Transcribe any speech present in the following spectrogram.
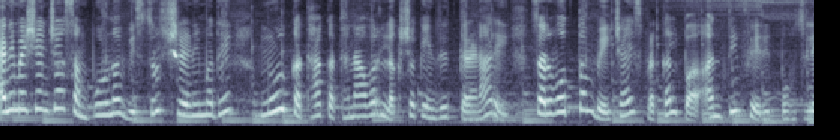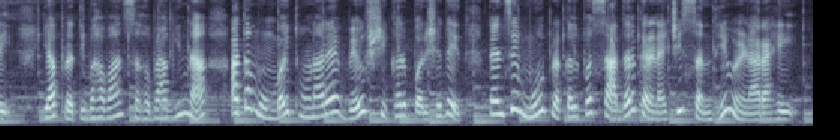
अॅनिमेशनच्या संपूर्ण विस्तृत श्रेणीमध्ये मूळ कथाकथनावर लक्ष केंद्रित करणारे सर्वोत्तम बेचाळीस प्रकल्प अंतिम फेरीत पोहोचले. या प्रतिभावान सहभागींना आता मुंबईत होणाऱ्या वेव शिखर परिषदेत त्यांचे मूळ प्रकल्प सादर करण्याची संधी मिळणार आहे.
